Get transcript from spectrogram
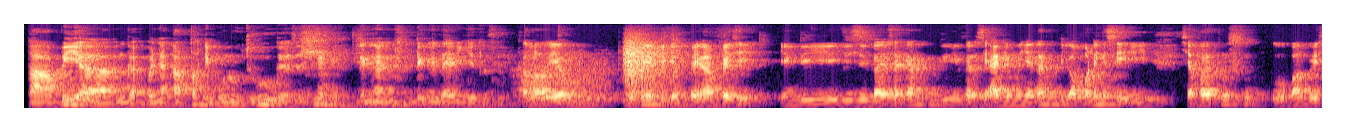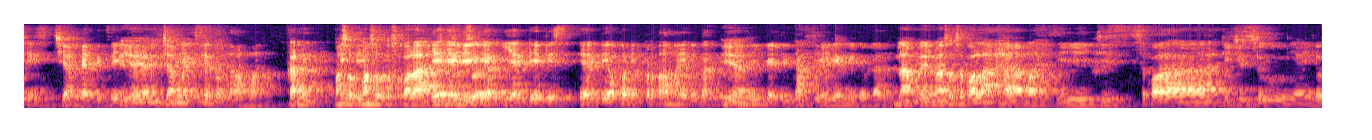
Tapi ya nggak banyak karakter dibunuh juga sih dengan dengan kayak gitu sih. kalau yang itu yang bikin PHP sih yang di Jujutsu Kaisen kan di versi animenya kan di opening si siapa itu lupa gue sih Jamet itu ya Iya yang jamet yang pertama kan masuk Di- masuk ke sekolah. ya yang di Jujutsu. yang, yang di yang di opening pertama itu kan Iya. juga ditampilin gitu kan Nampilin masuk sekolah. halaman di, di sekolah di Jujutsu-nya itu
